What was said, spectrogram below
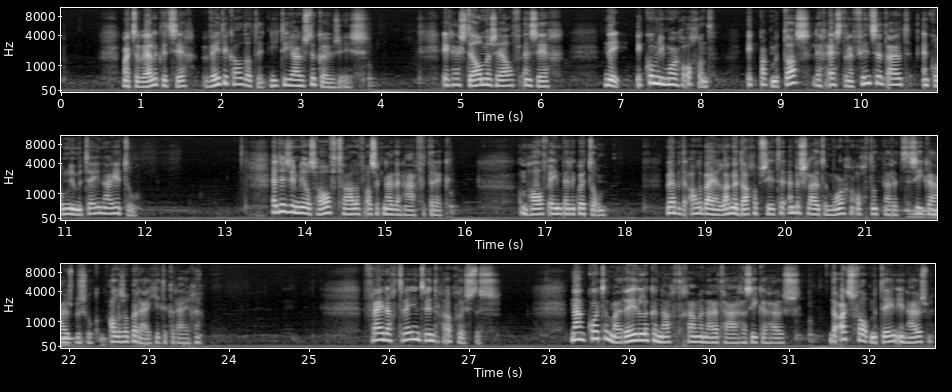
Maar terwijl ik dit zeg, weet ik al dat dit niet de juiste keuze is. Ik herstel mezelf en zeg: Nee, ik kom niet morgenochtend. Ik pak mijn tas, leg Esther en Vincent uit en kom nu meteen naar je toe. Het is inmiddels half twaalf als ik naar Den Haag vertrek. Om half één ben ik bij Tom. We hebben er allebei een lange dag op zitten en besluiten morgenochtend naar het ziekenhuisbezoek alles op een rijtje te krijgen. Vrijdag 22 augustus. Na een korte maar redelijke nacht gaan we naar het Hagen ziekenhuis. De arts valt meteen in huis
